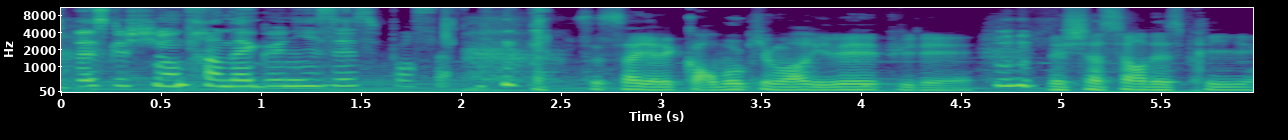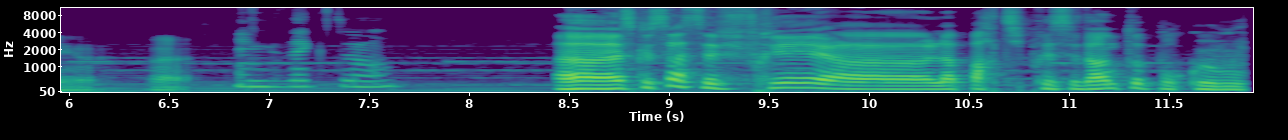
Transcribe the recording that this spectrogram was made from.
C'est parce que je suis en train d'agoniser, c'est pour ça. C'est ça, il y a les corbeaux qui vont arriver, et puis les, les chasseurs d'esprit. Exactement. Euh, Est-ce que ça, c'est frais euh, la partie précédente pour que vous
